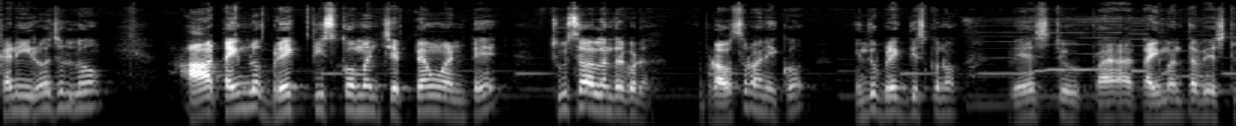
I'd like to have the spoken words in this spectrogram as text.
కానీ ఈ రోజుల్లో ఆ టైంలో బ్రేక్ తీసుకోమని చెప్పాము అంటే చూసే వాళ్ళందరూ కూడా ఇప్పుడు అవసరం నీకు? ఎందుకు బ్రేక్ తీసుకున్నావు? వేస్ట్ టైం అంతా వేస్ట్.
